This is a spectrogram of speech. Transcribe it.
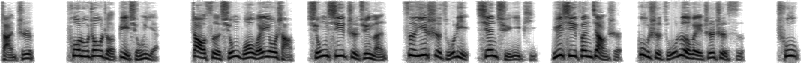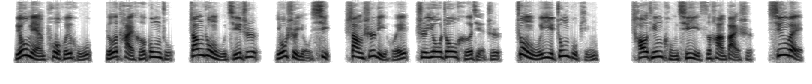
斩之。破潞州者，必雄也。赵赐雄伯为优赏。雄西至军门，自一士卒吏先取一匹，于西分将士，故士卒乐为之至死。初，刘勉破回鹘，得太和公主。张仲武及之，尤是有隙。上使李回至幽州和解之。仲武意终不平，朝廷恐其以私汉败事，兴魏，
